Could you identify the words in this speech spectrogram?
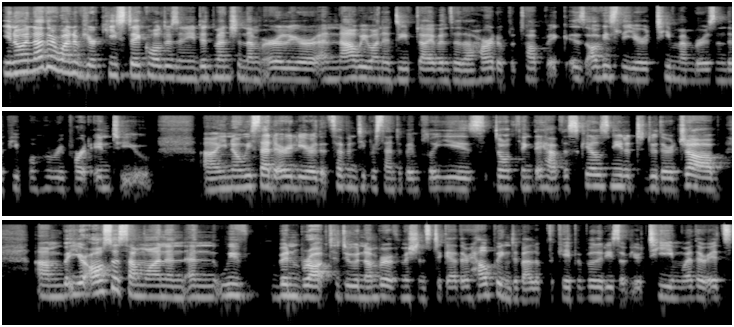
you know another one of your key stakeholders and you did mention them earlier and now we want to deep dive into the heart of the topic is obviously your team members and the people who report into you uh, you know we said earlier that 70% of employees don't think they have the skills needed to do their job um, but you're also someone and and we've been brought to do a number of missions together, helping develop the capabilities of your team, whether it's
